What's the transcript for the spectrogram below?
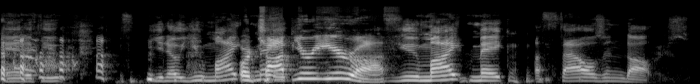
and if you you know you might or make- chop your ear off. you might make a thousand dollars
